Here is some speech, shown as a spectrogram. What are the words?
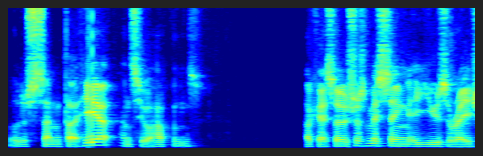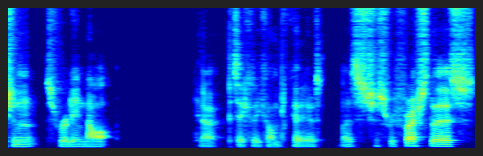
we'll just send that here and see what happens. Okay, so it's just missing a user agent. It's really not you know, particularly complicated. Let's just refresh this,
